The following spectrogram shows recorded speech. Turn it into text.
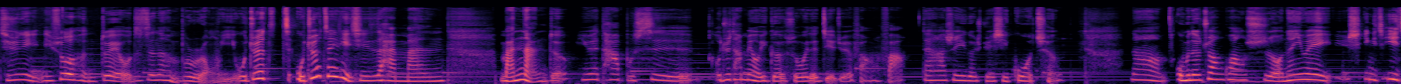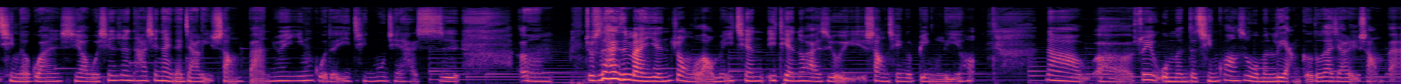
其实你你说的很对我，这真的很不容易。我觉得我觉得这一题其实还蛮蛮难的，因为它不是，我觉得它没有一个所谓的解决方法，但它是一个学习过程。那我们的状况是哦，那因为疫疫情的关系啊，我先生他现在也在家里上班，因为英国的疫情目前还是，嗯，就是还是蛮严重的啦。我们一千一天都还是有上千个病例哈。那呃，所以我们的情况是我们两个都在家里上班。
